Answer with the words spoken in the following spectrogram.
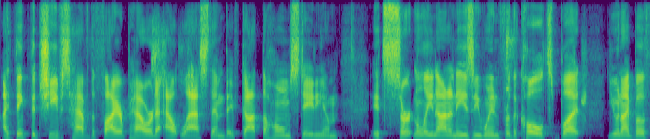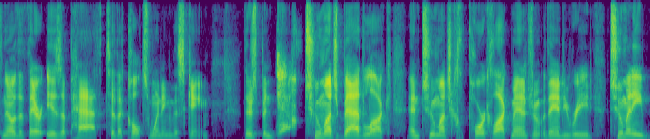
I think the Chiefs have the firepower to outlast them. They've got the home stadium. It's certainly not an easy win for the Colts, but you and I both know that there is a path to the Colts winning this game. There's been Yeah. too much bad luck and too much poor clock management with Andy Reid, too many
